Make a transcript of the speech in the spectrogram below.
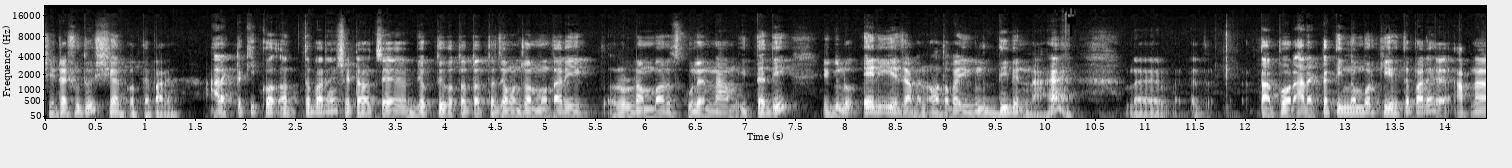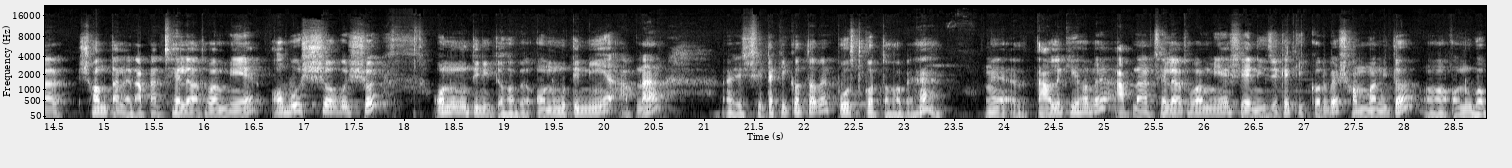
সেটা শুধু শেয়ার করতে পারেন। আরেকটা কি করতে পারেন? সেটা হচ্ছে ব্যক্তিগত তথ্য যেমন জন্ম তারিখ, রোল নাম্বার, স্কুলের নাম ইত্যাদি, এগুলো এড়িয়ে যাবেন অথবা এগুলো দিবেন না হ্যাঁ? তারপর আরেকটা তিন নম্বর কি হতে পারে? আপনার সন্তানের, আপনার ছেলে অথবা মেয়ের অবশ্যই অবশ্যই অনুমতি নিতে হবে। অনুমতি নিয়ে আপনার সেটা কি করতে হবে? পোস্ট করতে হবে হ্যাঁ? তাহলে কি হবে? আপনার ছেলে অথবা মেয়ে, সে নিজেকে কি করবে? সম্মানিত অনুভব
